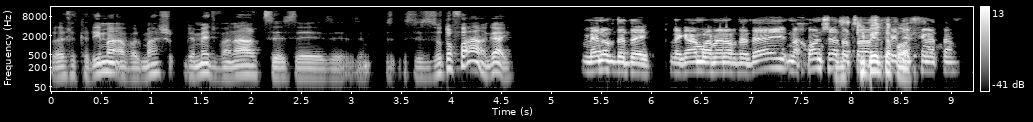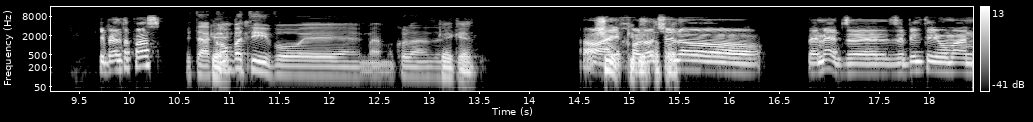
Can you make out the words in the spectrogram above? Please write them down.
ללכת קדימה, אבל משהו, באמת, ון ארץ זה, זה, זה, זה, זה, זה, זו תופעה, גיא. Man of the day, לגמרי Man of the day, נכון שהתוצאה הסופית מבחינתם. קיבל את הפרס? את הקומבטיב או אה, כל ה... כן, כן. היכולות שלו, באמת, זה, זה בלתי יאומן,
